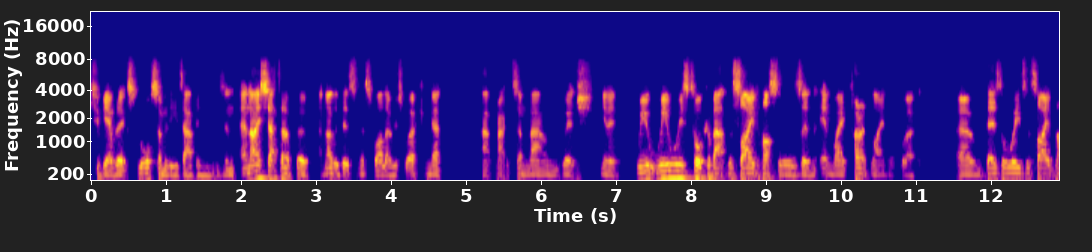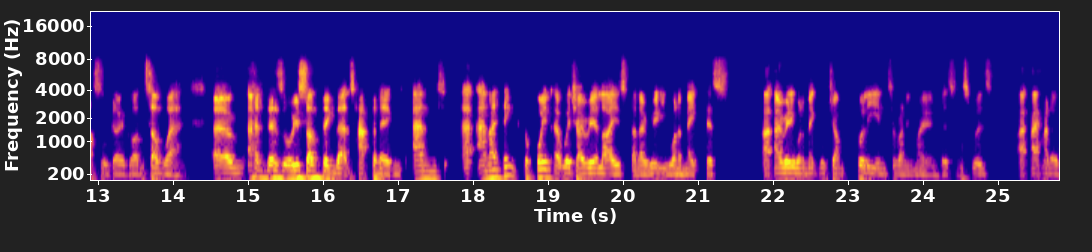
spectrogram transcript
to be able to explore some of these avenues, and and I set up a, another business while I was working at at Practice Unbound, which you know we we always talk about the side hustles in in my current line of work um, there's always a side hustle going on somewhere, um, and there's always something that's happening. And and I think the point at which I realized that I really want to make this, I really want to make the jump fully into running my own business was I, I had a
